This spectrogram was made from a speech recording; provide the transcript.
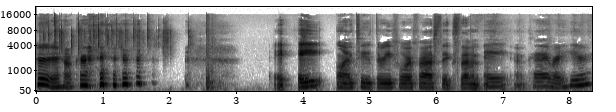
here, okay? eight, eight, one, two, three, four, five, six, seven, eight. Okay, right here.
